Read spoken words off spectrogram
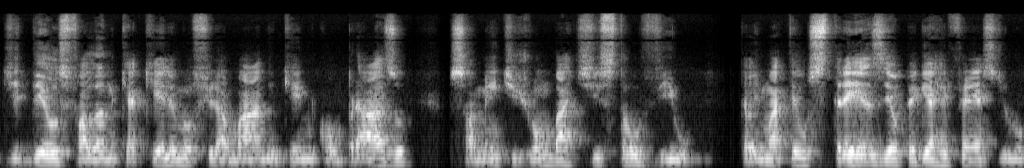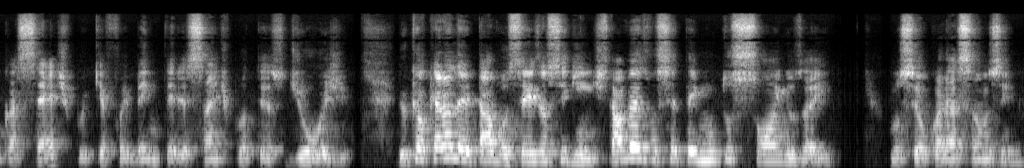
de Deus falando que aquele é meu filho amado, em quem me comprazo, somente João Batista ouviu. Então, em Mateus 13, eu peguei a referência de Lucas 7, porque foi bem interessante para o texto de hoje. E o que eu quero alertar vocês é o seguinte: talvez você tenha muitos sonhos aí no seu coraçãozinho.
